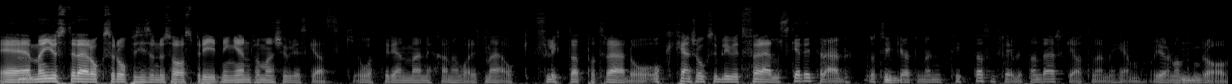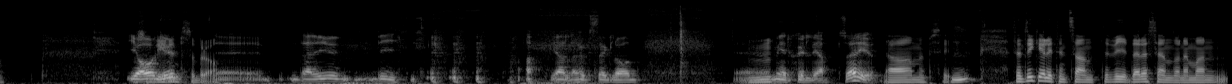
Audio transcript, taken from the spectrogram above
Eh, mm. Men just det där också då, precis som du sa, spridningen från manchurisk ask. Återigen, människan har varit med och flyttat på träd och, och kanske också blivit förälskad i träd. Och tycker mm. att, men titta så trevligt, den där ska jag ta med mig hem och göra någonting mm. bra av. Ja, så blir det inte så bra. Eh, där är ju vi i allra högsta grad eh, mm. medskyldiga. Så är det ju. Ja, men precis. Mm. Sen tycker jag det är lite intressant vidare sen då när man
